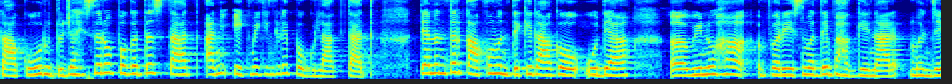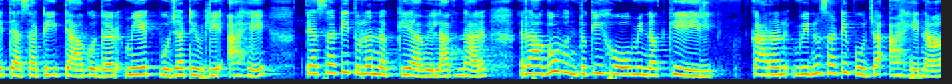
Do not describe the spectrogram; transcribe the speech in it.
काकू ऋतुजा हे सर्व बघत असतात आणि एकमेकींकडे बघू लागतात. त्यानंतर काकू म्हणते की राघव उद्या विनू हा रेसमध्ये भाग घेणार. म्हणजे त्यासाठी त्या अगोदर मी एक पूजा ठेवली आहे. त्यासाठी तुला नक्की यावे लागणार. राघव म्हणतो की हो मी नक्की येईल. कारण विनूसाठी पूजा आहे ना?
